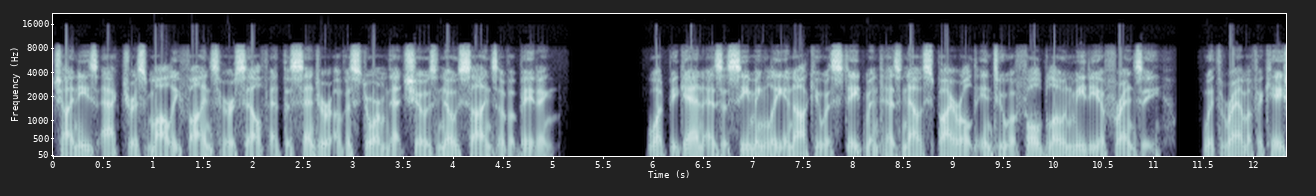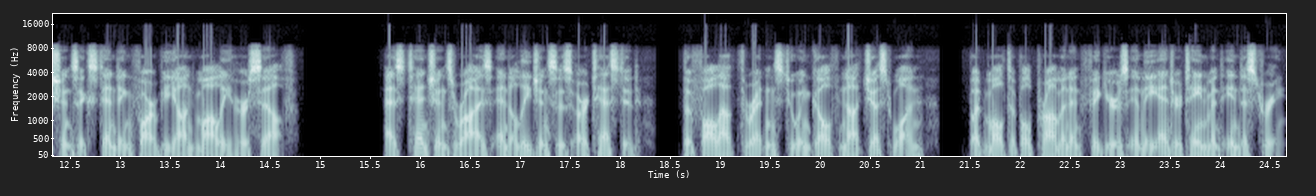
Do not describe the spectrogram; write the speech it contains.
Chinese actress Molly finds herself at the center of a storm that shows no signs of abating. What began as a seemingly innocuous statement has now spiraled into a full-blown media frenzy, with ramifications extending far beyond Molly herself. As tensions rise and allegiances are tested, the fallout threatens to engulf not just one, but multiple prominent figures in the entertainment industry.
